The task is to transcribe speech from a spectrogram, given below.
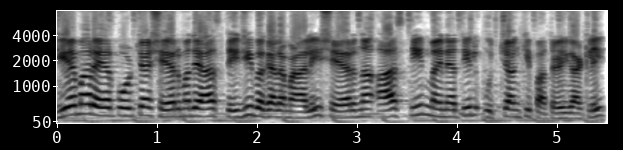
जीएमआर एअरपोर्टच्या शेअरमध्ये आज तेजी बघायला मिळाली. शेअरनं आज तीन महिन्यातील उच्चांकी पातळी गाठली.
